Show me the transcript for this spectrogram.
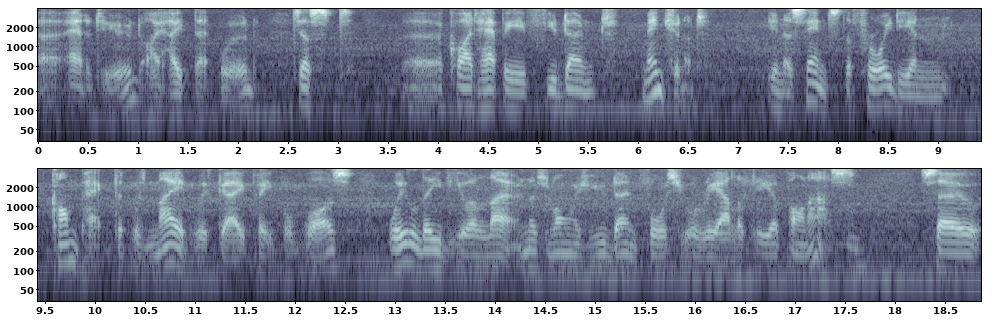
uh, attitude, I hate that word, just uh, quite happy if you don't mention it. In a sense, the Freudian compact that was made with gay people was we'll leave you alone as long as you don't force your reality upon us. Mm. So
